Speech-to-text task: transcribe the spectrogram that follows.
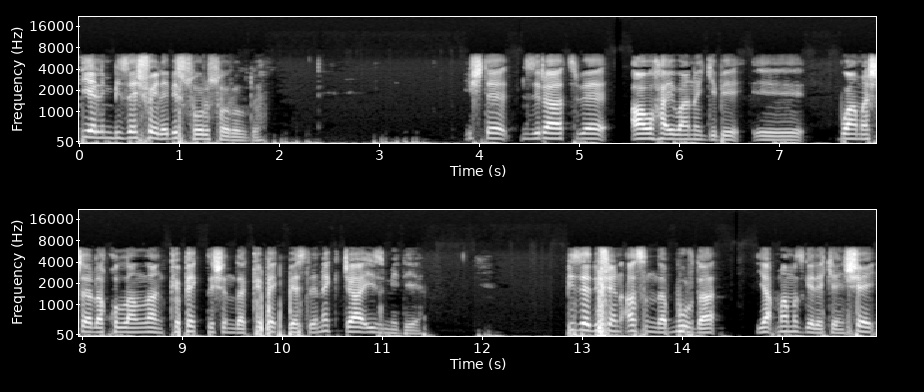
diyelim bize şöyle bir soru soruldu. İşte ziraat ve av hayvanı gibi e, bu amaçlarla kullanılan köpek dışında köpek beslemek caiz mi diye. Bize düşen aslında burada yapmamız gereken şey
